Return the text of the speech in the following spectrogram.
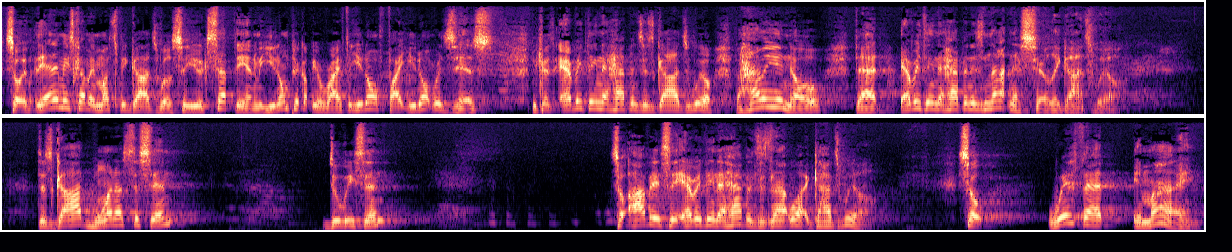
So if the enemy's coming, it must be God's will. So you accept the enemy. You don't pick up your rifle. You don't fight. You don't resist because everything that happens is God's will. But how do you know that everything that happened is not necessarily God's will? Does God want us to sin? Do we sin? So obviously, everything that happens is not what? God's will. So, with that in mind,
